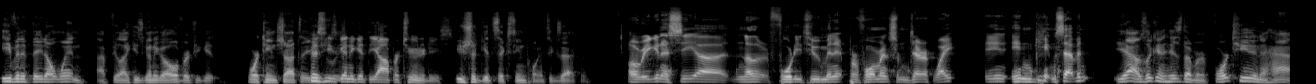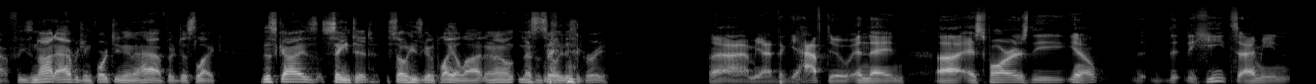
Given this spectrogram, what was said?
even if they don't win, I feel like he's going to go over if you get 14 shots Because he's going to get the opportunities. You should get 16 points exactly. Are we going to see uh, another 42 minute performance from Derrick White in, in game seven? Yeah, I was looking at his number 14 and a half. He's not averaging 14 and a half. They're just like, this guy's sainted, so he's going to play a lot. And I don't necessarily disagree. Uh, I mean, I think you have to. And then uh, as far as the, you know, the, the, the Heat, I mean,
